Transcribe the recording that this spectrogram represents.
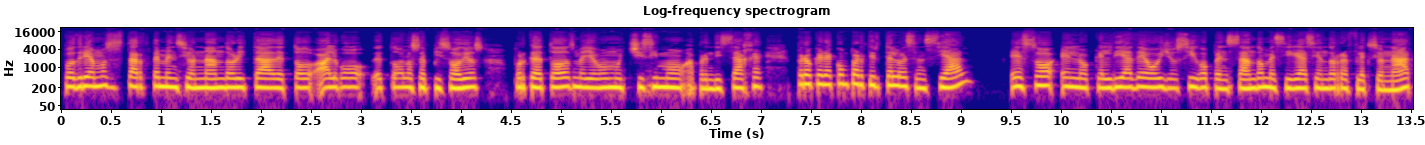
Podríamos estarte mencionando ahorita de todo, algo de todos los episodios, porque de todos me llevo muchísimo aprendizaje, pero quería compartirte lo esencial, eso en lo que el día de hoy yo sigo pensando, me sigue haciendo reflexionar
